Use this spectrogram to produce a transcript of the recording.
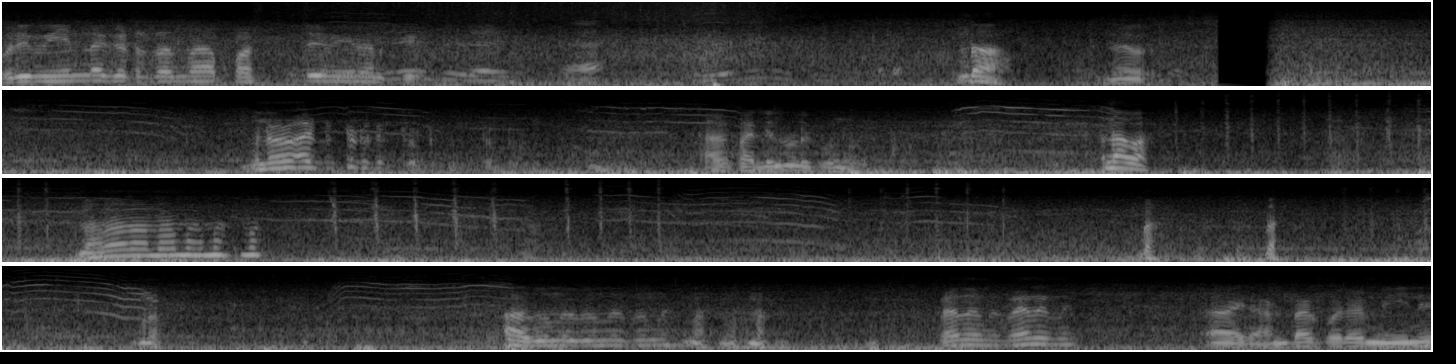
ഒരു മീനിനെ കിട്ടട്ടെന്ന ഫസ്റ്റ് മീൻ എനിക്ക്. എന്താ? അത് പല്ലിനുള്ളിൽ പോകുന്നു എന്നാ വാ. വേഗം നിന്ന്. ആ രണ്ടാക്കൊരു മീന്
